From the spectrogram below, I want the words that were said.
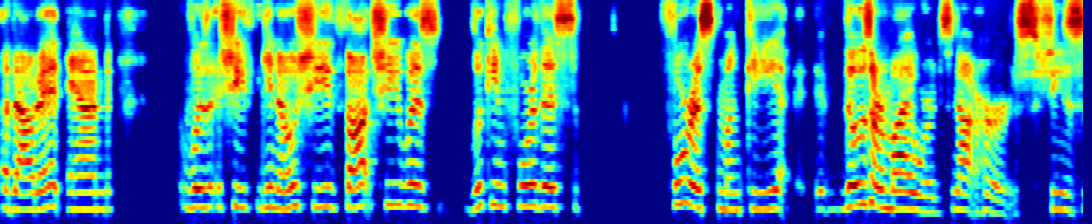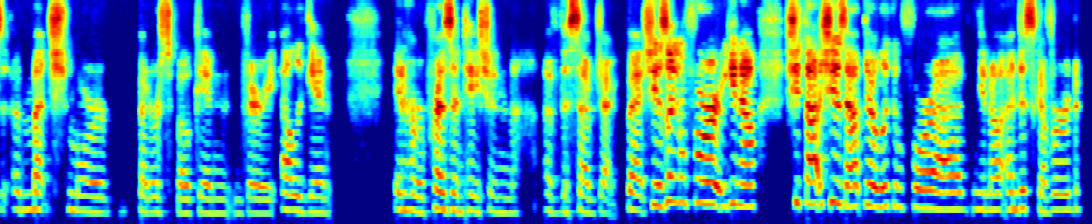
about it and was she you know she thought she was looking for this forest monkey those are my words not hers. She's much more better spoken very elegant in her presentation of the subject. But she's looking for you know she thought she was out there looking for a you know undiscovered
